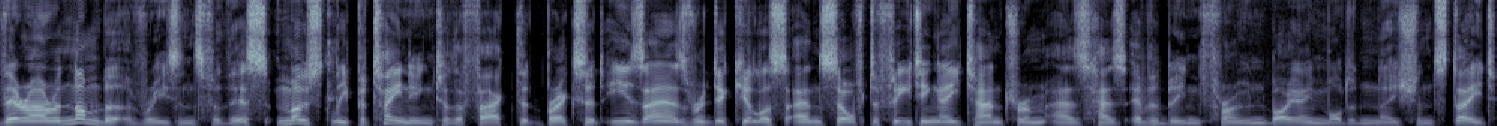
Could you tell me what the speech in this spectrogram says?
There are a number of reasons for this, mostly pertaining to the fact that Brexit is as ridiculous and self defeating a tantrum as has ever been thrown by a modern nation state.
